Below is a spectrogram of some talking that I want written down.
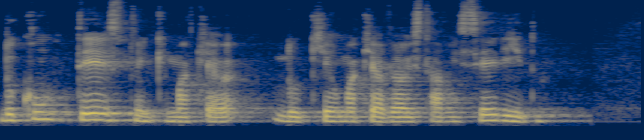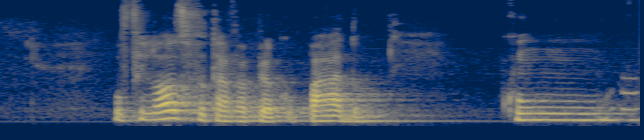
do contexto em que Maquiavel, do que o Maquiavel estava inserido. O filósofo estava preocupado com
